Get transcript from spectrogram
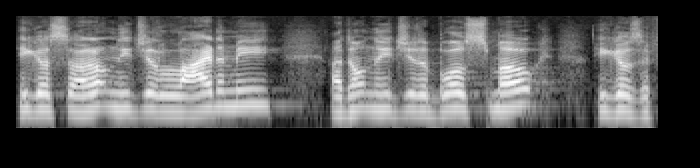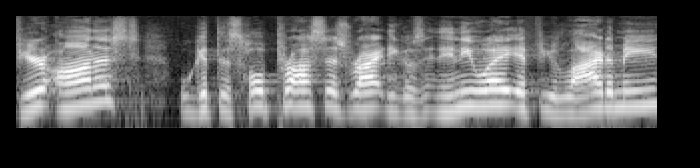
He goes, So I don't need you to lie to me. I don't need you to blow smoke. He goes, If you're honest, we'll get this whole process right. And he goes, And anyway, if you lie to me,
